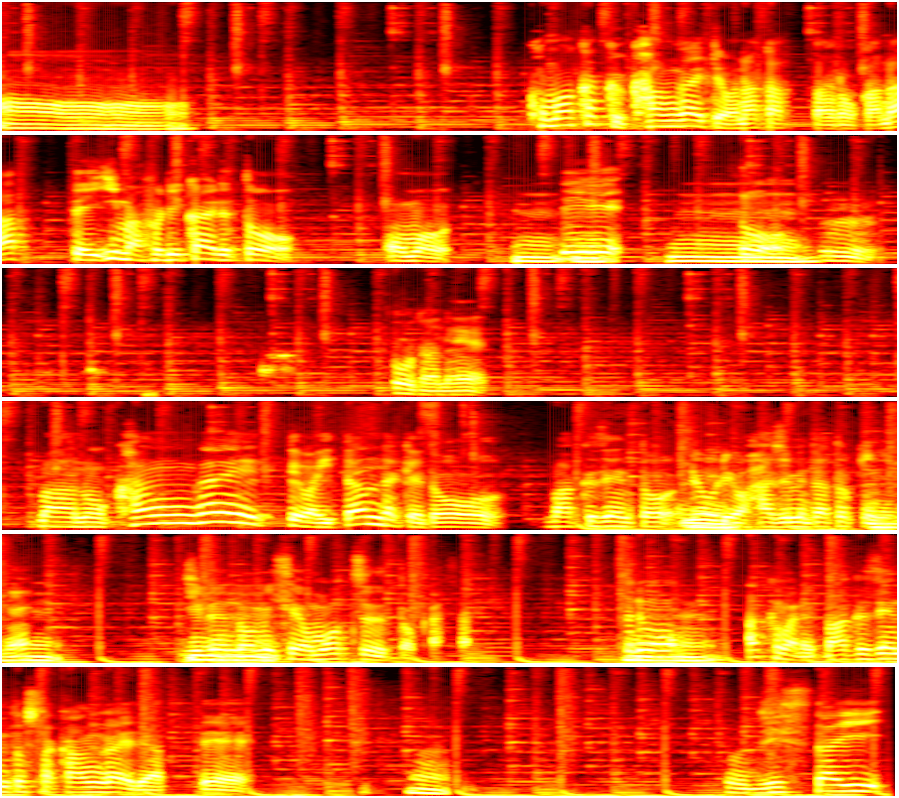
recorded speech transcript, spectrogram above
あー。細かく考えてはなかったのかなって今振り返ると思う。うんでうん。そう、うん、そうだね。まあ、あの考えてはいたんだけど漠然と料理を始めた時にね、自分のお店を持つとかさ。それもあくまで漠然とした考えであってうん。実際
